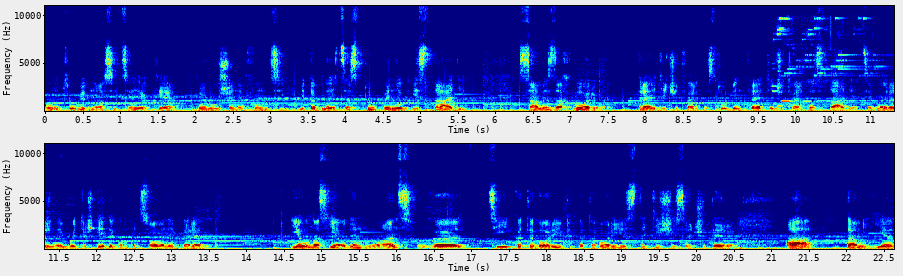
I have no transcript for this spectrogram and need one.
пункту відноситься яке порушення функції. І таблиця ступенів і стадій, саме захворювань. Третя, четверта ступінь, третя, четверта стадія. Це виражений, бо тяжкий декомпенсований перебіг. І у нас є один нюанс в цій категорії, підкатегорії статті 64, а там є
